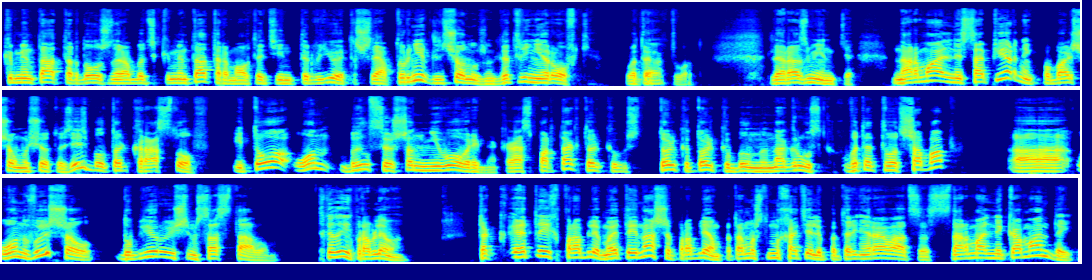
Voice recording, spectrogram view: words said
комментатор должен работать комментатором, а вот эти интервью это шляп. Турнир для чего нужен? Для тренировки. Вот так. этот вот. Для разминки. Нормальный соперник, по большому счету, здесь был только Ростов. И то он был совершенно не вовремя, когда Спартак только-только был на нагрузках. Вот этот вот Шабаб, он вышел дублирующим составом. Так это их проблема. Так это их проблема, это и наша проблема, потому что мы хотели потренироваться с нормальной командой,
